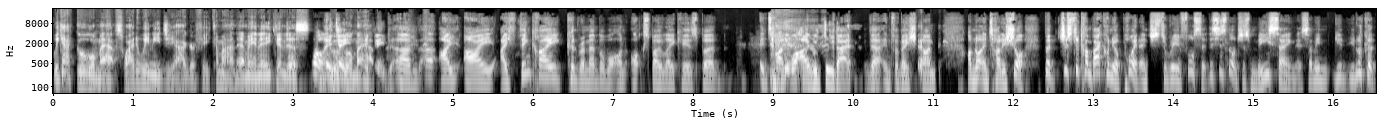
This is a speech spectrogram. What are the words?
we got Google Maps. Why do we need geography? Come on, I mean, you can just well, Google indeed, Maps. Indeed. Um, uh, I I I think I can remember what an oxbow lake is, but entirely what I would do that that information. I'm I'm not entirely sure. But just to come back on your point and just to reinforce it, this is not just me saying this. I mean, you, you look at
